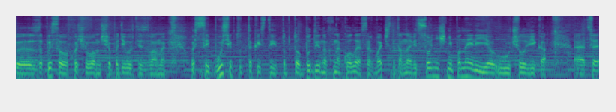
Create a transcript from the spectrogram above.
е, записував, хочу вам ще поділитися з вами. Ось цей бусик тут такий стоїть, тобто будинок на колесах. Бачите, там навіть сонячні панелі є у чоловіка. Е, Це,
